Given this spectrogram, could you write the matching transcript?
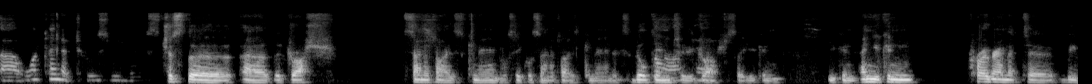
Uh, what kind of tools you use? just the, uh, the Drush sanitize command or SQL sanitize command. It's built Oh, into okay. Drush, so you can, you can, and you can program it to be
